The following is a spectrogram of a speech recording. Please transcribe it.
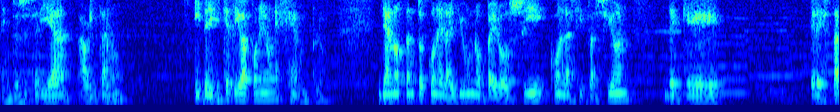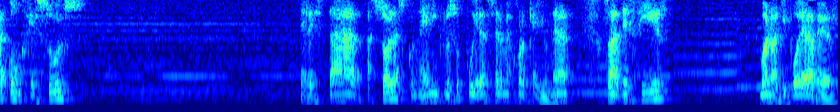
Entonces sería, ahorita no. Y te dije que te iba a poner un ejemplo, ya no tanto con el ayuno, pero sí con la situación de que el estar con Jesús, el estar a solas con Él, incluso pudiera ser mejor que ayunar. O sea, decir, bueno, aquí puede haber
